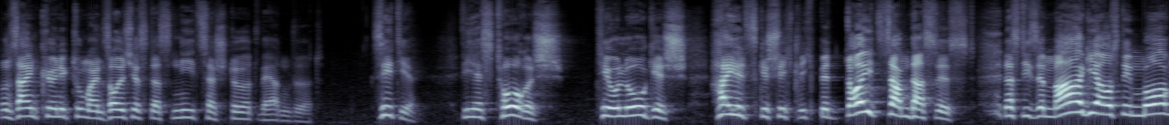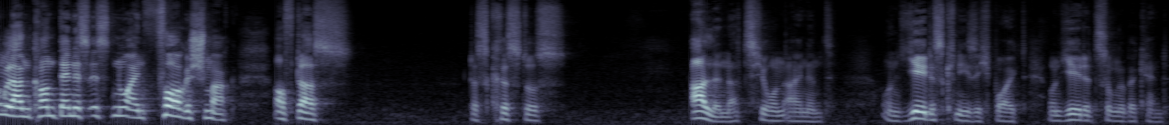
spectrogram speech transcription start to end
und sein Königtum ein solches, das nie zerstört werden wird. Seht ihr, wie historisch, theologisch, heilsgeschichtlich bedeutsam das ist, dass diese Magie aus dem Morgenland kommt, denn es ist nur ein Vorgeschmack auf das, dass Christus alle Nationen einnimmt und jedes Knie sich beugt und jede Zunge bekennt.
